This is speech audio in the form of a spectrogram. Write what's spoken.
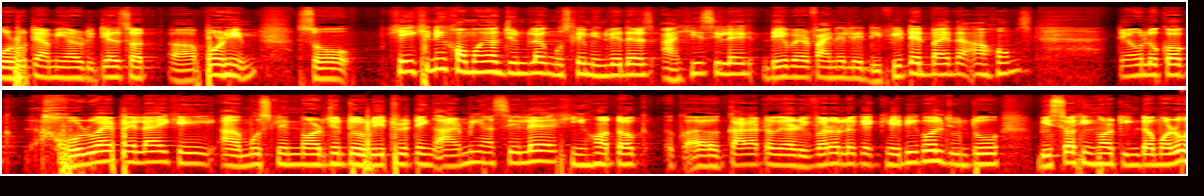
পঢ়োঁতে আমি আৰু ডিটেইলছত পঢ়িম। চ' সেইখিনি সময়ত যোনবিলাক মুছলিম ইনভেডাৰ্ছ আহিছিলে they were finally defeated by the Ahoms তেওঁলোকক হৰুৱাই পেলাই সেই মুছলিমৰ যোনটো ৰিট্ৰিটিং আৰ্মি আছিলে সিহঁতক কাৰাটৈয়া ৰিভাৰলৈকে খেদি গ'ল যোনটো বিশ্বসিংহৰ কিংডমৰো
